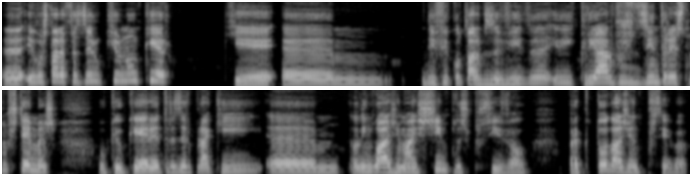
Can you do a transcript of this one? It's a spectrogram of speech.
uh, eu vou estar a fazer o que eu não quero que é um, dificultar-vos a vida e criar-vos desinteresse nos temas. O que eu quero é trazer para aqui um, a linguagem mais simples possível para que toda a gente perceba.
